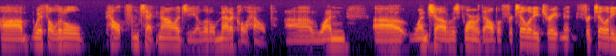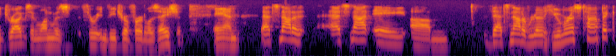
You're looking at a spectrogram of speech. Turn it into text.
um, with a little help from technology, a little medical help. Uh, one uh, one child was born with the help of fertility treatment, fertility drugs, and one was through in vitro fertilization. And that's not a that's not a um, that's not a really humorous topic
